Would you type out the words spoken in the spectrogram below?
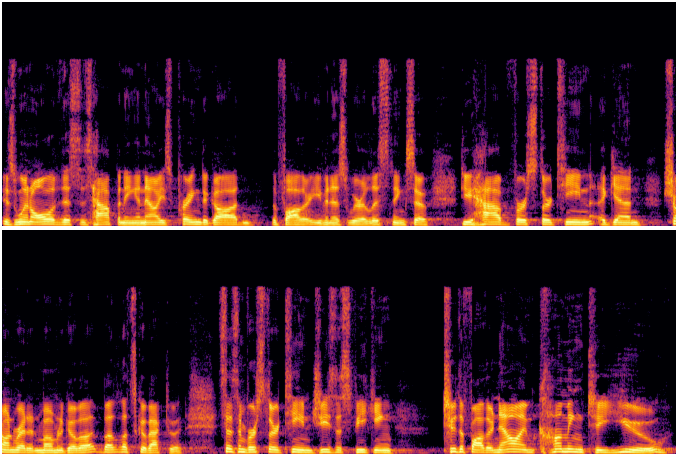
is when all of this is happening. And now he's praying to God the Father, even as we are listening. So, do you have verse 13 again? Sean read it a moment ago, but, but let's go back to it. It says in verse 13, Jesus speaking to the Father, Now I'm coming to you,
